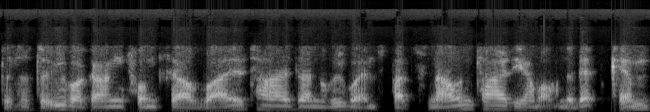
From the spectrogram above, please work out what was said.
Das ist der Übergang vom Zerwalltal dann rüber ins Paznauntal. Die haben auch eine Webcam.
